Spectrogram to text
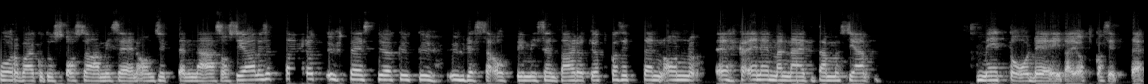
vuorovaikutusosaamiseen, on sitten nämä sosiaaliset taidot, yhteistyökyky, yhdessä oppimisen taidot, jotka sitten on ehkä enemmän näitä tämmöisiä metodeita, jotka sitten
